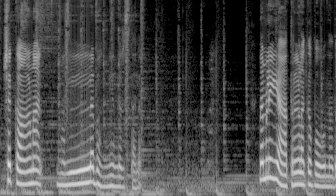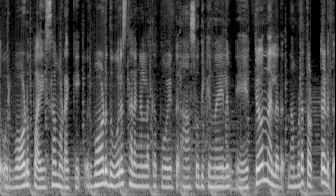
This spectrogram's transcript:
പക്ഷെ കാണാൻ നല്ല ഭംഗിയുള്ളൊരു സ്ഥലം. നമ്മൾ ഈ യാത്രകളൊക്കെ പോകുന്നത് ഒരുപാട് പൈസ മുടക്കി ഒരുപാട് ദൂര സ്ഥലങ്ങളിലൊക്കെ പോയിട്ട് ആസ്വദിക്കുന്നതിലും ഏറ്റവും നല്ലത് നമ്മുടെ തൊട്ടടുത്ത്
